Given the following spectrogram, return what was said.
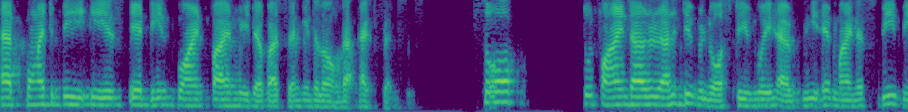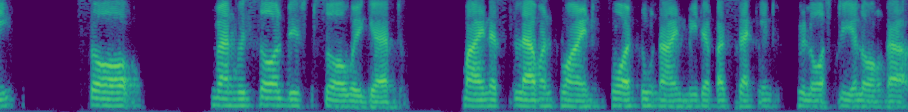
at point B is 18.5 meter per second along the x-axis. So to find our relative velocity, we have VA minus VB. So when we solve this, so we get minus 11.429 meter per second velocity along the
